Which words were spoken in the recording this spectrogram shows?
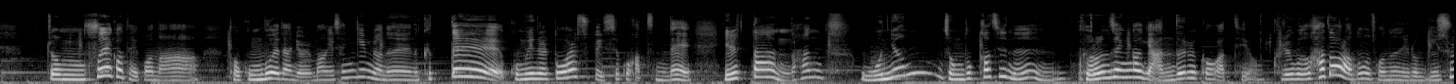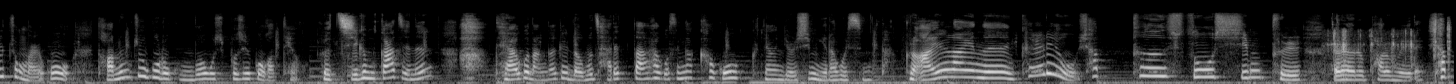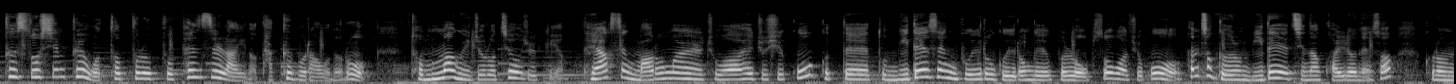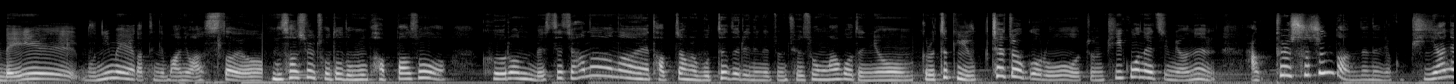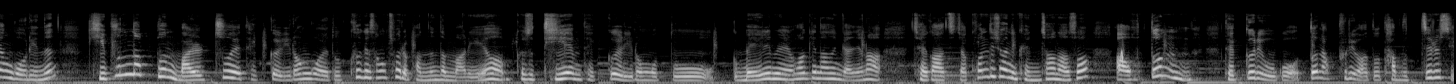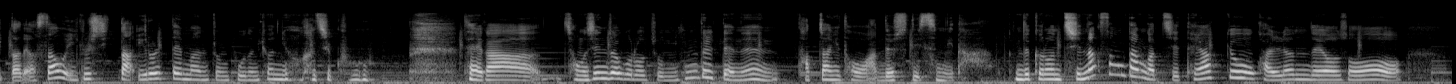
좀 후회가 되거나 더 공부에 대한 열망이 생기면은 그때 고민을 또 할 수도 있을 것 같은데 일단 한 5년 정도까지는 그런 생각이 안 들을 것 같아요. 그리고 하더라도 저는 이런 미술 쪽 말고 다른 쪽으로 공부하고 싶어질 것 같아요. 그래서 지금까지는 아, 대학원 안 가길 너무 잘했다 하고 생각하고 그냥 열심히 일하고 있습니다. 그럼 아이라인은 CLIO Sharp Sharp So Simple 에라를 발음 왜 이래 Sharp So Simple Waterproof Pencil Liner Dark Brown으로 점막 위주로 채워줄게요. 대학생 마롱을 좋아해 주시고 그때 또 미대생 브이로그 이런 게 별로 없어가지고 한참 그런 미대 진학 관련해서 그런 메일, 문의 메일 같은 게 많이 왔어요. 사실 저도 너무 바빠서 그런 메시지 하나하나에 답장을 못 해드리는 게 좀 죄송하거든요. 그리고 특히 육체적으로 좀 피곤해지면은 악플 수준도 안 되는 약간 비아냥거리는 기분 나쁜 말투의 댓글 이런 거에도 크게 상처를 받는단 말이에요. 그래서 DM 댓글 이런 것도 매일매일 확인하는 게 아니라 제가 진짜 컨디션이 괜찮아서 아 어떤 댓글이 오고 어떤 악플이 와도 다 무찌를 수 있다. 내가 싸워 이길 수 있다. 이럴 때만 좀 보는 편이어가지고 제가 정신적으로 좀 힘들 때는 답장이 더 안 될 수도 있습니다. 근데 그런 진학 상담 같이 대학교 관련되어서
